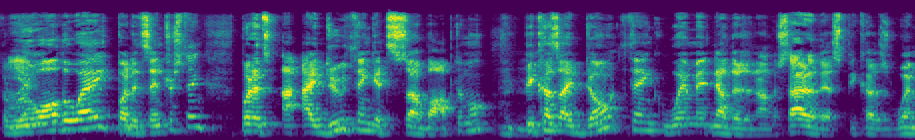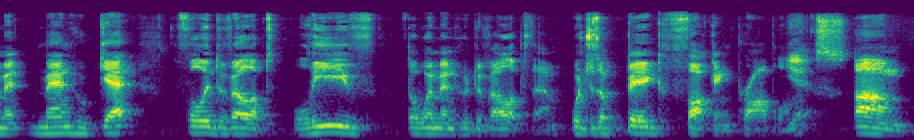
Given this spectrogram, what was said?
through Yeah. all the way but it's interesting but it's I, I do think it's suboptimal Mhm. because I don't think women now there's another side of this because women men who get fully developed leave the women who developed them which is a big fucking problem Yes. um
